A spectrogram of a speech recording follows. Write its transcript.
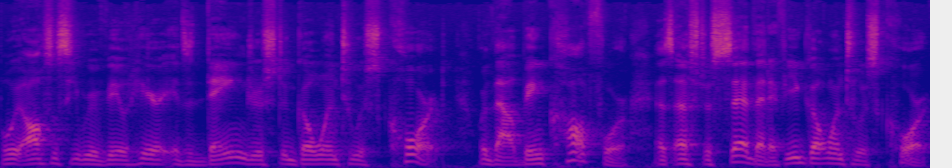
but we also see revealed here it's dangerous to go into his court without being called for. As Esther said, that if you go into his court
